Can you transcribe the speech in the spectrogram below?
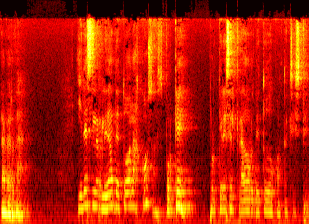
la verdad. Y Él es la realidad de todas las cosas. ¿Por qué? Porque Él es el creador de todo cuanto existe.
